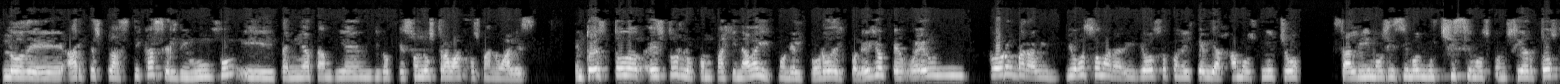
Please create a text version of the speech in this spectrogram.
lo de artes plásticas, el dibujo y tenía también lo que son los trabajos manuales. Entonces todo esto lo compaginaba y con el coro del colegio, que fue un coro maravilloso, maravilloso, con el que viajamos mucho, salimos, hicimos muchísimos conciertos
